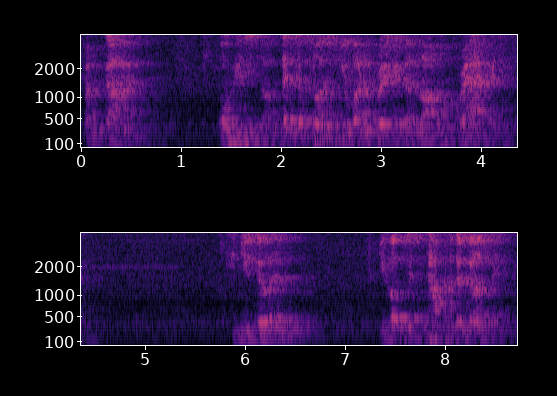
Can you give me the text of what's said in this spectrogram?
from God or His law. Let's suppose you want to break the law of gravity. Can you do it? You go up to the top of the building.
